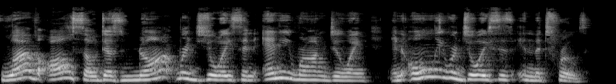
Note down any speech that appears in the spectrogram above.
Love also does not rejoice in any wrongdoing and only rejoices in the truth.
